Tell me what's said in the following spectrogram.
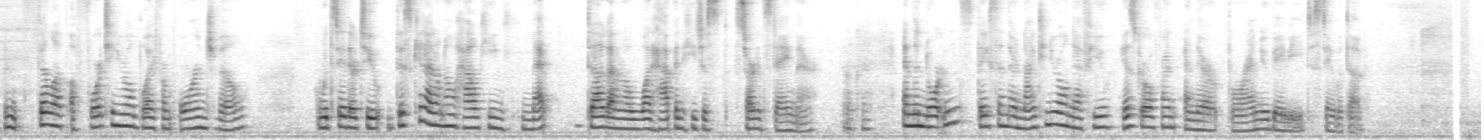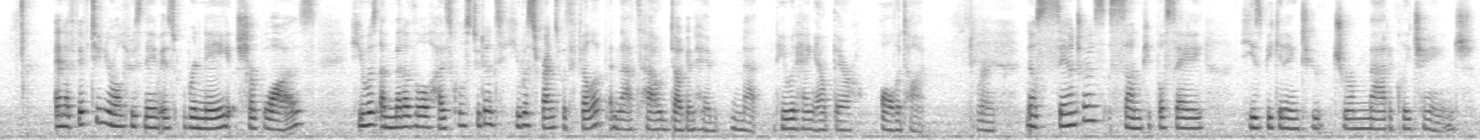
And Philip, a 14 year old boy from Orangeville, would stay there too. This kid, I don't know how he met Doug. I don't know what happened. He just started staying there. Okay. And the Nortons, they send their 19 year old nephew, his girlfriend, and their brand new baby to stay with Doug. And a 15 year old whose name is Rene Charlebois. He was a Meadowvale high school student. He was friends with Philip, and that's how Doug and him met. He would hang out there all the time. Right. Now, Sandra's son, people say he's beginning to dramatically change.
